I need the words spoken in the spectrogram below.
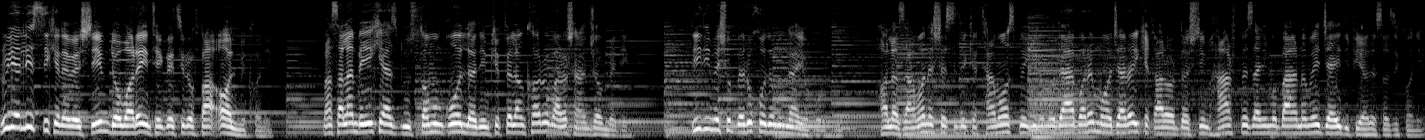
روی لیستی که نوشتیم دوباره اینتگریتی رو فعال می‌کنیم. مثلا به یکی از دوستامون قول دادیم که فلان کار رو براش انجام بدیم. دیدیمش و به رو خودمون نیاوردیم. حالا زمانش رسیده که تماس بگیریم و درباره ماجرایی که قرار داشتیم حرف بزنیم و برنامه جدیدی پیاده سازی کنیم.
